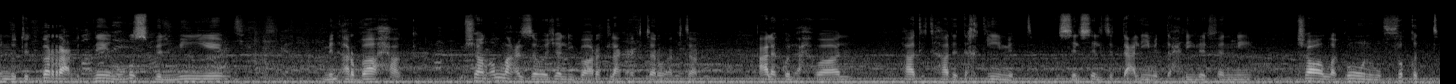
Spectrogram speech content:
إنه تتبرع ب 2.5% من أرباحك. مشان الله عز وجل يبارك لك أكثر وأكثر على كل الاحوال هذه هذا تختيمه سلسلة التعليم التحليل الفني. إن شاء الله اكون وفقت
